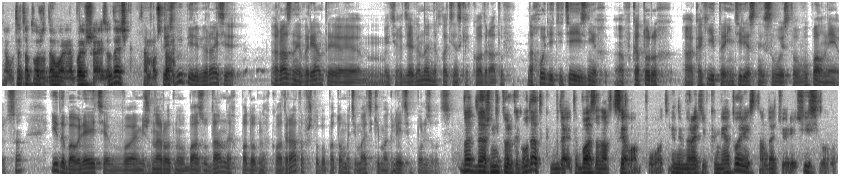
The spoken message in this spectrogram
Вот это тоже довольно большая задачка, потому что... То есть вы перебираете разные варианты э, этих диагональных латинских квадратов, находите те из них, э, в которых э, какие-то интересные свойства выполняются, и добавляете в международную базу данных подобных квадратов, чтобы потом математики могли этим пользоваться. Но это даже не только квадрат, как бы, да, это база, она в целом по вот, энумератив комбинаторикс, там, да, теория чисел, вот,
